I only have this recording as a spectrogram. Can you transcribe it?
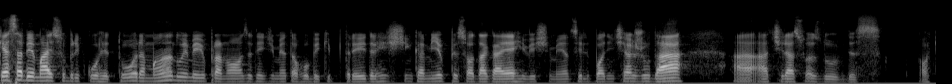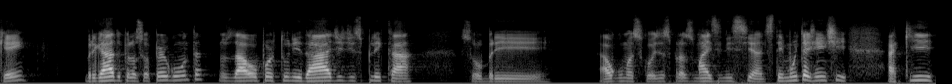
Quer saber mais sobre corretora? Manda um e-mail para nós, atendimento arroba equipe trader, a gente te encaminha para o pessoal da HR Investimentos, eles podem te ajudar a, a tirar suas dúvidas, ok? Obrigado pela sua pergunta, nos dá a oportunidade de explicar sobre algumas coisas para os mais iniciantes. Tem muita gente aqui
